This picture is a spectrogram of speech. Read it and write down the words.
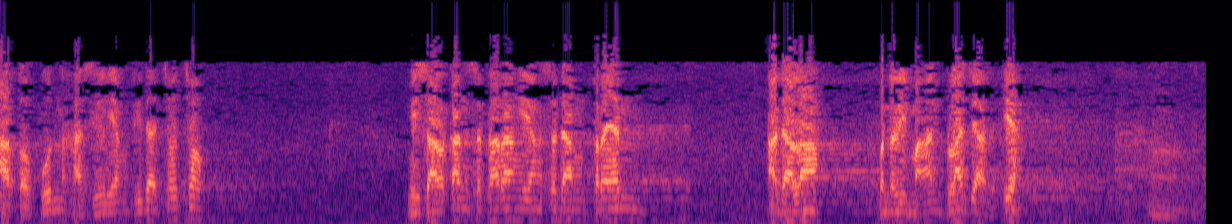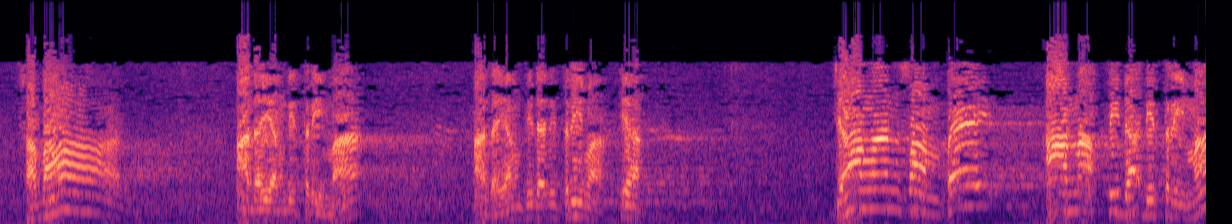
ataupun hasil yang tidak cocok. Misalkan sekarang yang sedang tren adalah penerimaan pelajar, ya. Hmm. Sabar. Ada yang diterima, ada yang tidak diterima, ya. Jangan sampai anak tidak diterima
